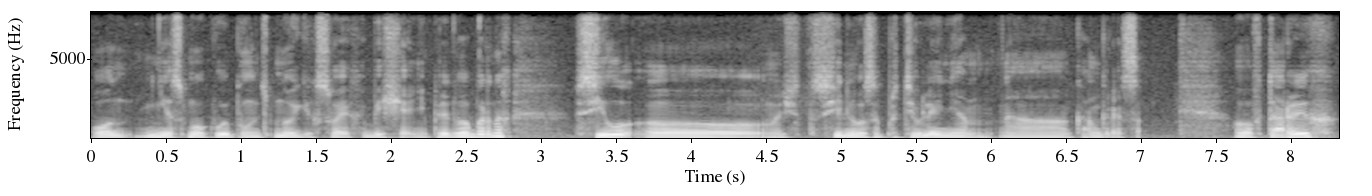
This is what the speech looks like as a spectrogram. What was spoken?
он не смог выполнить многих своих обещаний предвыборных в силу э, значит, сильного сопротивления э, Конгресса. Во-вторых,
